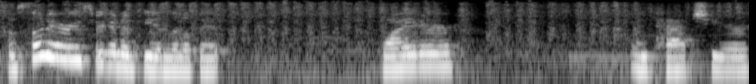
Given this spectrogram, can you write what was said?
So some areas are gonna be a little bit wider and patchier.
